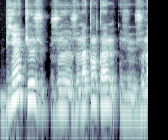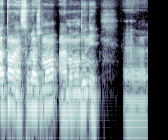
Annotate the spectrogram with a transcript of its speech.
Bien que je, je, m'attende quand même, je, m'attends à un soulagement à un moment donné. Il euh,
